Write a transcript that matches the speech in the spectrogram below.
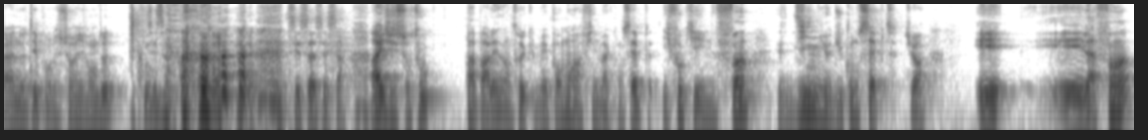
Bah, à noter pour le survivant 2. du coup. C'est ça. c'est ça, c'est ça. Ah, et j'ai surtout pas parlé d'un truc, mais pour moi, un film à concept, il faut qu'il y ait une fin digne du concept, tu vois. Et, et la fin,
